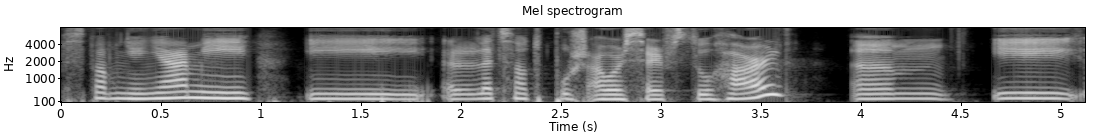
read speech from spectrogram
wspomnieniami i let's not push ourselves too hard. I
